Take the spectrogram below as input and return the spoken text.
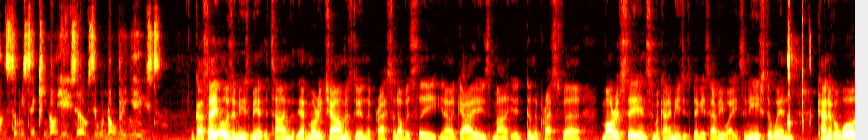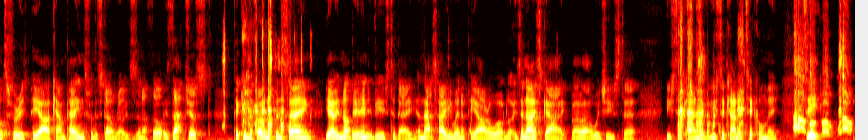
and somebody said, "Can you not use those?" They would not be used. I've got to say, it always amused me at the time that they had Murray Chalmers doing the press, and obviously, you know, a guy who's man- done the press for Morrissey and some of kind of music's biggest heavyweights, and he used to win kind of awards for his PR campaigns for the Stone Roses. And I thought, is that just picking the phone up and saying, "Yeah, we're not doing interviews today," and that's how you win a PR award? Look, he's a nice guy, but I always used to used to kind of used to kind of tickle me. Uh, See, well, well,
